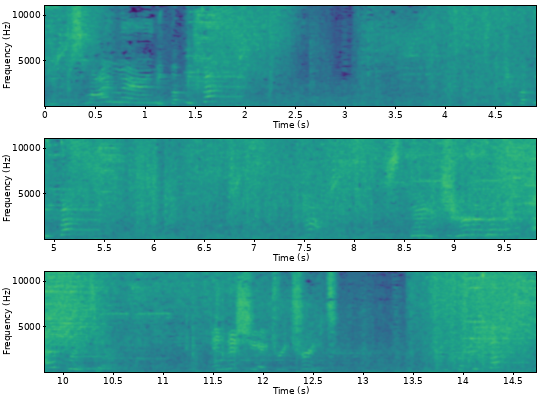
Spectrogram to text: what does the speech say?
Keep smiling! Beep up, beep up! Beep up, beep up! Stay cheerful every day! Initiate retreat. Beep up, beep up!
